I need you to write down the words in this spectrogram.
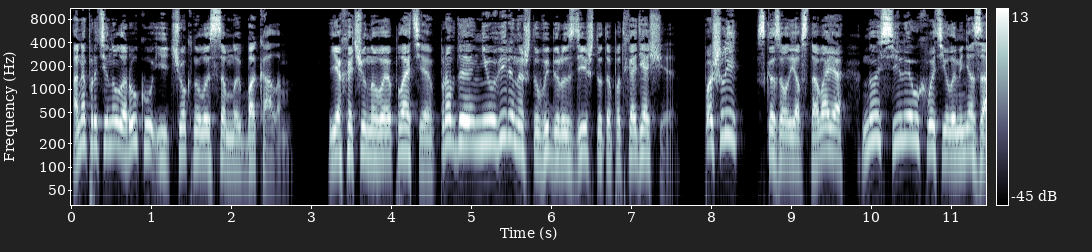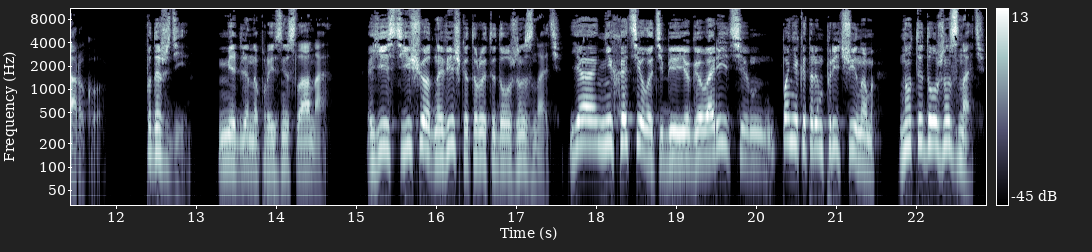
Она протянула руку и чокнулась со мной бокалом. Я хочу новое платье, правда, не уверена, что выберу здесь что-то подходящее. Пошли, сказал я, вставая, но Силия ухватила меня за руку. Подожди, медленно произнесла она. Есть еще одна вещь, которую ты должен знать. Я не хотела тебе ее говорить по некоторым причинам, но ты должен знать.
